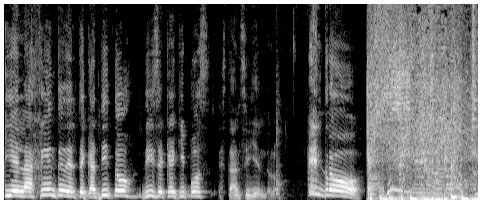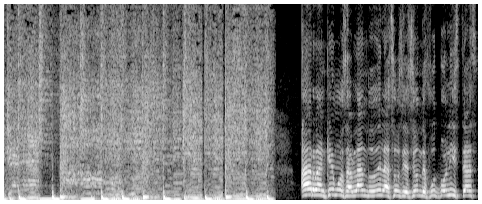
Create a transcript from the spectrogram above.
Y el agente del Tecatito dice qué equipos están siguiéndolo. ¡Intro! Arranquemos hablando de la Asociación de Futbolistas,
